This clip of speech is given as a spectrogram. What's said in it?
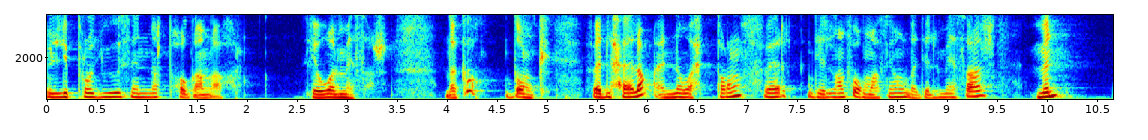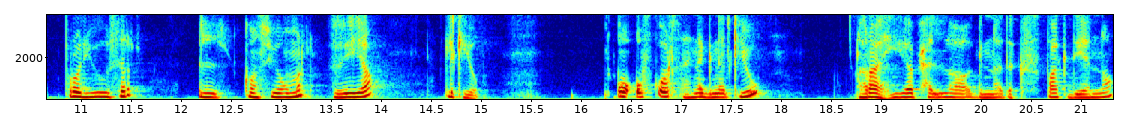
اللي produce لنا ال programme الآخر اللي هو ال message. d'accord donc في هذه الحالة عندنا واحد transfert ديال l'information ولا ديال ال message من producer ال consumer via ال queue. أو of course هنا قلنا ال queue. راه هي بحال قلنا داك stack ديالنا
